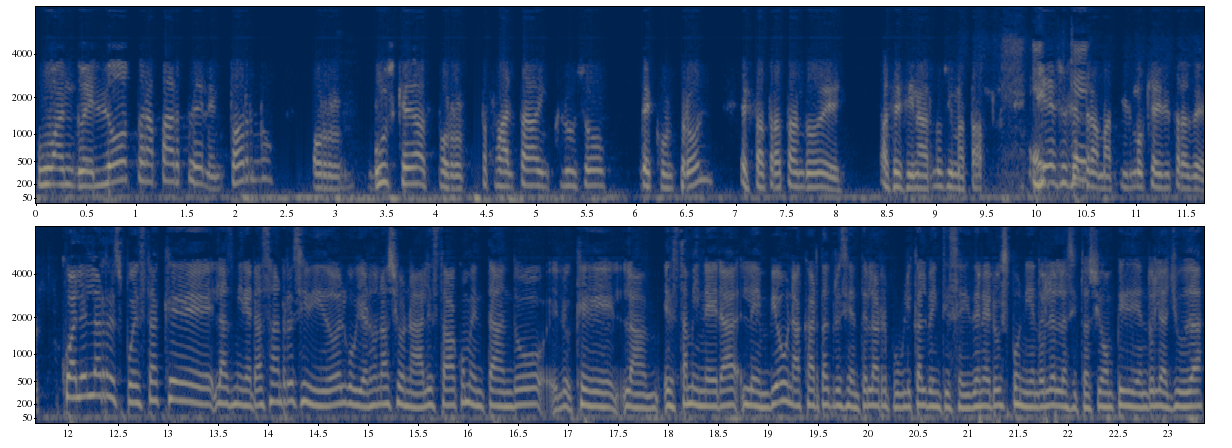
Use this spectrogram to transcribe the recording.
cuando el otra parte del entorno, por búsquedas, por falta incluso de control, está tratando de asesinarlos y matarlos. y Eh, ese es ¿qué- el dramatismo que hay detrás de esto. ¿Cuál es la respuesta que las mineras han recibido del gobierno nacional? Estaba comentando eh, que la, esta minera le envió una carta al presidente de la República el 26 de enero exponiéndole la situación, pidiéndole ayuda.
